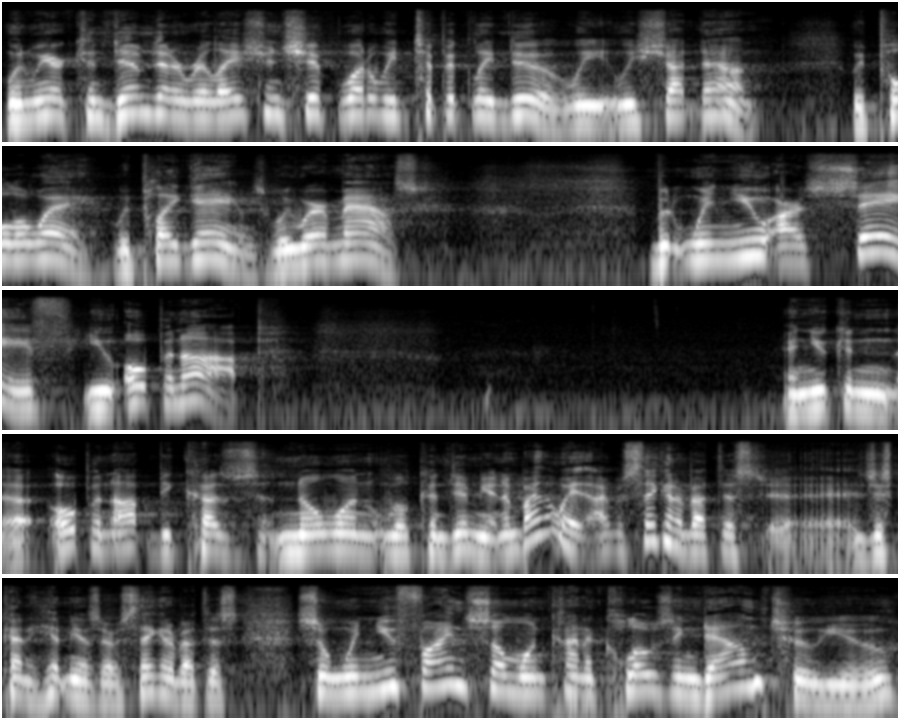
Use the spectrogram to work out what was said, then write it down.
When we are condemned in a relationship, what do we typically do? We, we shut down, we pull away, we play games, we wear masks. But when you are safe, you open up and you can uh, open up because no one will condemn you. And by the way, I was thinking about this, uh, it just kind of hit me as I was thinking about this. So when you find someone kind of closing down to you,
